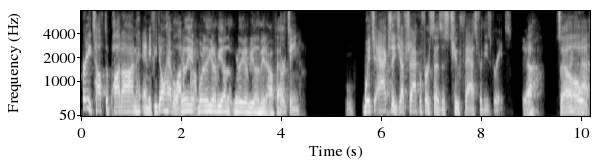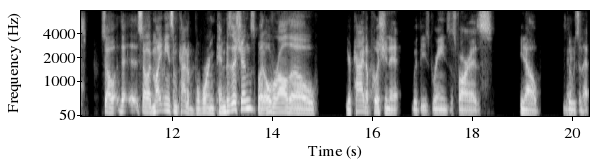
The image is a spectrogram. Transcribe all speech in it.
pretty tough to putt on. And if you don't have a lot what of, they, what are they going to be on? The, what are they going to be on the meter? How fast? Thirteen. Ooh. Which actually Geoff Shackelford says is too fast for these greens. Yeah. So so the, so it might mean some kind of boring pin positions, but overall though, you're kind of pushing it with these greens as far as you know losing it.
